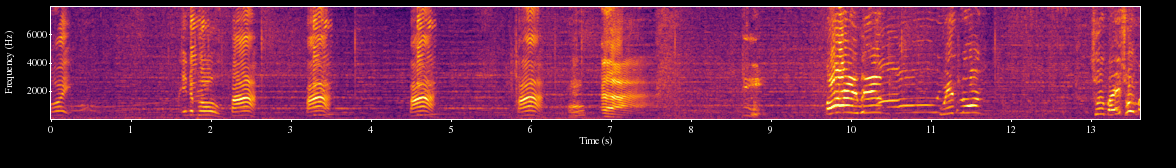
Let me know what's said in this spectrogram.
โอ้ยเอ็นเดอร์โพปลาปลาปลาปลาอ่าไปวินวินลุนช่วยไหมช่วยไหม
